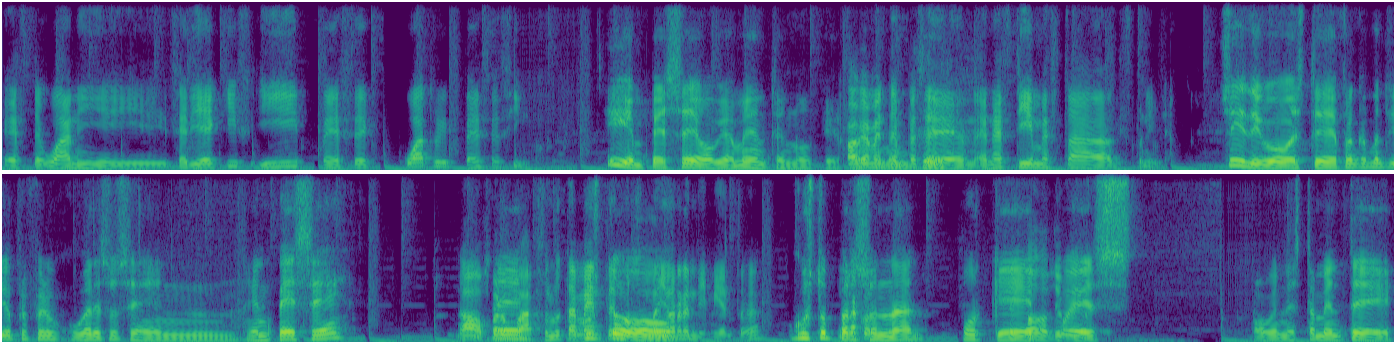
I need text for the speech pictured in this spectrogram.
este One y Serie X y PS4 y PS5. Y en PC, obviamente, ¿no? Que obviamente en PC, en, Steam está disponible. Sí, digo, este, francamente yo prefiero jugar esos en, en PC. No, pero absolutamente mucho mayor rendimiento, ¿eh? Gusto personal, porque pues, honestamente,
